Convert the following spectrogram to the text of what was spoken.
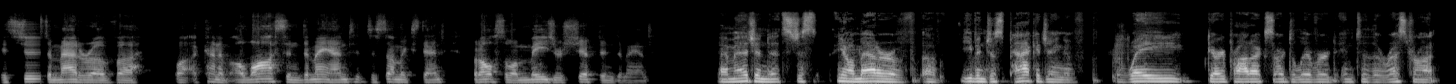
It's just a matter of uh, well, a kind of a loss in demand to some extent, but also a major shift in demand. I imagine it's just you know a matter of, of even just packaging of the way dairy products are delivered into the restaurant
